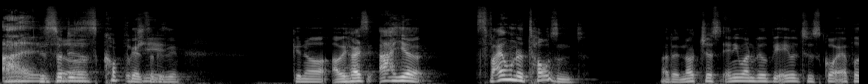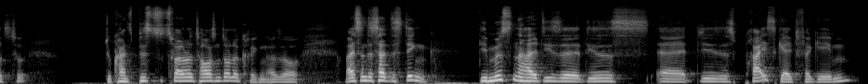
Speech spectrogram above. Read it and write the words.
Alter. Das ist so dieses Kopfgeld so Okay. gesehen. Genau. Aber ich weiß, ah, hier, 200.000. Warte, not just anyone will be able to score apples to. Du kannst bis zu 200.000 Dollar kriegen. Also, weißt du, und das ist halt das Ding. Die müssen halt diese, dieses, äh, dieses Preisgeld vergeben,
